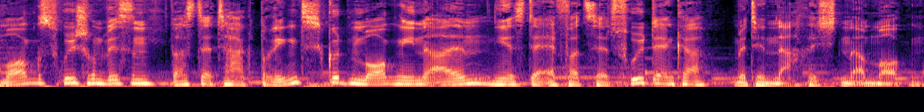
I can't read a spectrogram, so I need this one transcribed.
Morgens früh schon wissen, was der Tag bringt. Guten Morgen Ihnen allen. Hier ist der FAZ Frühdenker mit den Nachrichten am Morgen.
